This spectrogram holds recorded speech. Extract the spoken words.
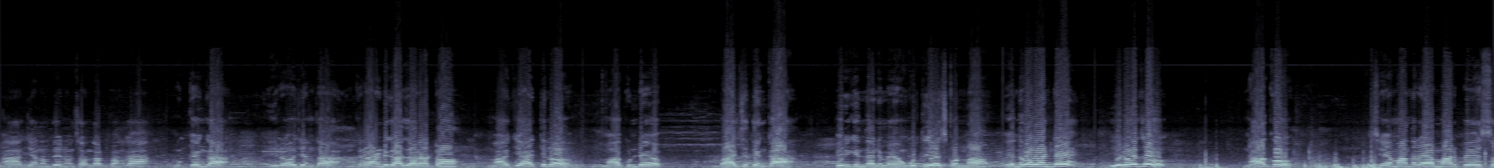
మా జన్మదినం సందర్భంగా ముఖ్యంగా ఈరోజు ఇంత గ్రాండ్గా జరగటం మా జాతిలో మాకుండే బాధ్యత ఇంకా పెరిగిందని మేము గుర్తు చేసుకుంటున్నాం. ఎందువల్లంటే ఈరోజు నాకు సీమాంధ్ర ఎంఆర్పిఎస్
